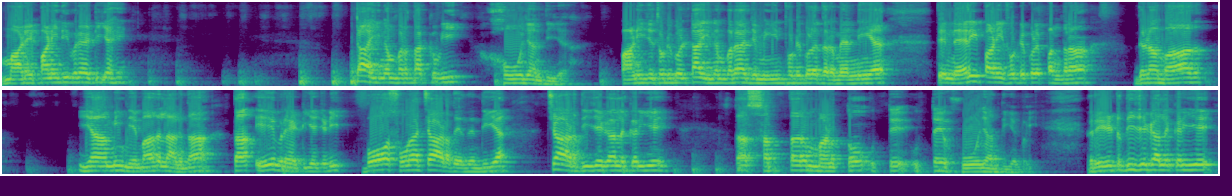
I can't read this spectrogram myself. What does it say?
ਮਾੜੇ ਪਾਣੀ ਦੀ ਵੈਰਾਈਟੀ ਹੈ ਇਹ। 2.5 ਨੰਬਰ ਤੱਕ ਵੀ ਹੋ ਜਾਂਦੀ ਹੈ ਪਾਣੀ ਜੇ ਤੁਹਾਡੇ ਕੋਲ 2.5 ਨੰਬਰ ਹੈ ਜ਼ਮੀਨ ਤੁਹਾਡੇ ਕੋਲ ਦਰਮਿਆਨੀ ਹੈ ਤੇ ਨਹਿਰੀ ਪਾਣੀ ਤੁਹਾਡੇ ਕੋਲ 15 ਦਿਨਾਂ ਬਾਅਦ ਜਾਂ ਮਹੀਨੇ ਬਾਅਦ ਲੱਗਦਾ, ਤਾਂ ਇਹ ਵੈਰਾਈਟੀ ਹੈ ਜਿਹੜੀ ਬਹੁਤ ਸੋਹਣਾ ਝਾੜ ਦੇ ਦਿੰਦੀ ਆ। ਝਾੜ ਦੀ ਜੇ ਗੱਲ ਕਰੀਏ ਤਾਂ 70 ਮਣ ਤੋਂ ਉੱਤੇ ਉੱਤੇ ਹੋ ਜਾਂਦੀ ਹੈ ਬਈ। ਰੇਟ ਦੀ ਜੇ ਗੱਲ ਕਰੀਏ,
